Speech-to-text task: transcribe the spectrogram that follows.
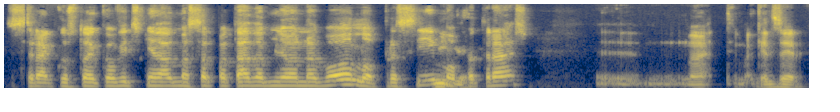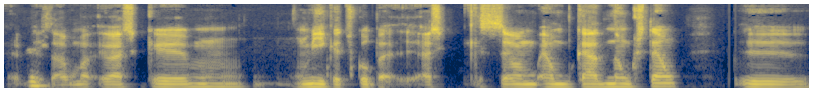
será que o Stojkovic tinha dado uma sapatada melhor na bola, ou para cima, ou para trás? Eh, não é? Quer dizer, eu acho que hum, Mica, desculpa, acho que isso é um, é um bocado não questão. Uh,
